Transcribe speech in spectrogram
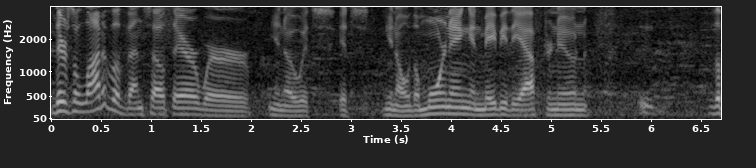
there's a lot of events out there where, you know, it's, it's you know, the morning and maybe the afternoon. The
